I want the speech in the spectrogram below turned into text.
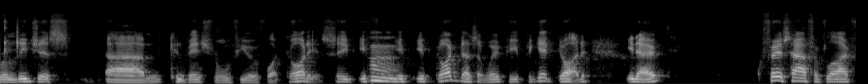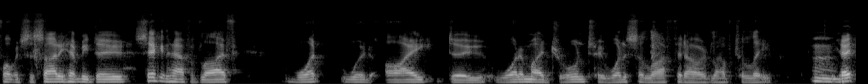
religious um, conventional view of what God is. So if, mm. if, if God doesn't work for you, forget God. You know, first half of life, what would society have me do? Second half of life, what would I do? What am I drawn to? What is the life that I would love to lead? Mm. Okay.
